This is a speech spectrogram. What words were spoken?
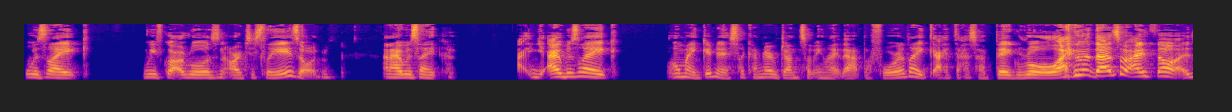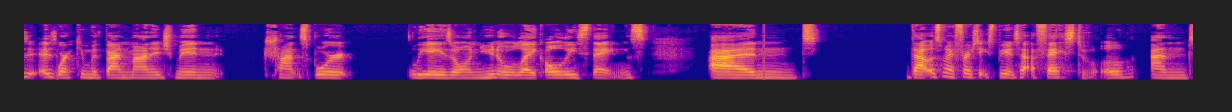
was like, "We've got a role as an artist liaison." And I was like, I, was like, oh my goodness, like I've never done something like that before. Like I, that's a big role. I, that's what I thought as working with band management, transport liaison, you know, like all these things. And that was my first experience at a festival. And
